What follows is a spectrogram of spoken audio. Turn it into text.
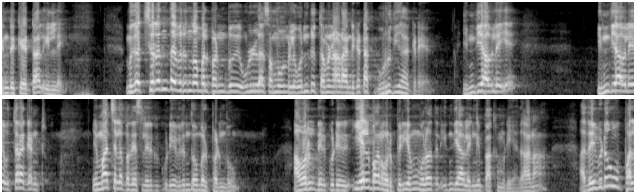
என்று கேட்டால் இல்லை. மிகச்சிறந்த விருந்தோம்பல் பண்பு உள்ள சமூகங்கள் ஒன்று தமிழ்நாடா என்று கேட்டால் உறுதியாக கிடையாது. இந்தியாவிலேயே இந்தியாவிலேயே உத்தரகண்ட் இமாச்சல பிரதேசத்தில் இருக்கக்கூடிய விருந்தோம்பல் பண்பும் அவர்களுடைய இருக்கக்கூடிய இயல்பான ஒரு பிரியமும் உலகத்தில் இந்தியாவில் எங்கேயும் பார்க்க முடியாது. ஆனால் அதை விடவும் பல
